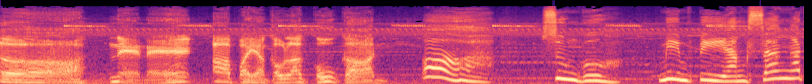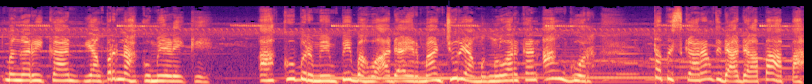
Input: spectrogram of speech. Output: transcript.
Ah, nenek, apa yang kau lakukan? Oh, sungguh mimpi yang sangat mengerikan yang pernah kumiliki. Aku bermimpi bahwa ada air mancur yang mengeluarkan anggur, tapi sekarang tidak ada apa-apa,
